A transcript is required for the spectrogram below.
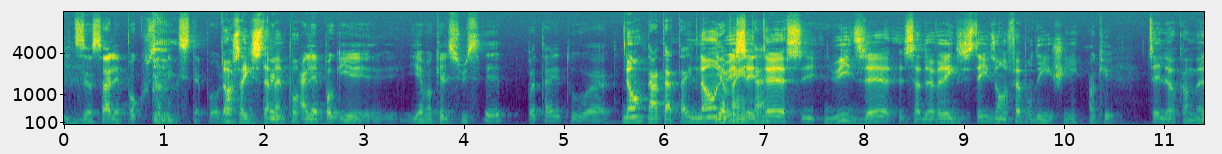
Il disait ça à l'époque où ça n'existait pas. là. Non, ça n'existait même pas. À l'époque, il, il évoquait le suicide, peut-être, ou euh, Non. dans ta tête, Non, il y a lui, 20 ans? c'était. Lui, il disait, ça devrait exister. Ils ont le fait pour des chiens. OK. Tu sais, là, comme. euh, tu-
